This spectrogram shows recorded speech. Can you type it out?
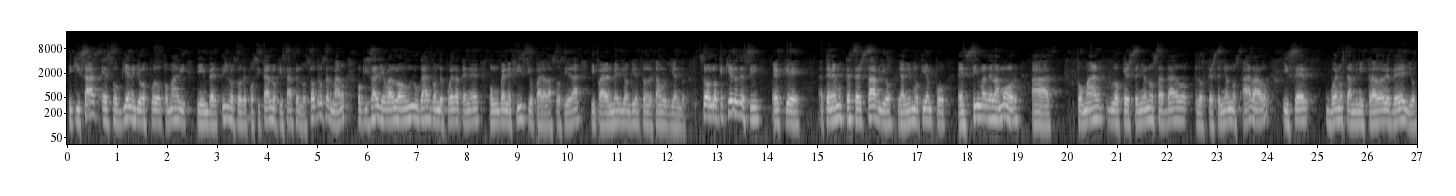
y quizás esos bienes yo los puedo tomar y, invertirlos o depositarlos quizás en los otros hermanos o quizás llevarlo a un lugar donde pueda tener un beneficio para la sociedad y para el medio ambiente donde estamos viviendo. So, lo que quiere decir es que tenemos que ser sabios y al mismo tiempo encima del amor a tomar lo que el Señor nos ha dado, lo que el Señor nos ha dado y ser buenos administradores de ellos,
